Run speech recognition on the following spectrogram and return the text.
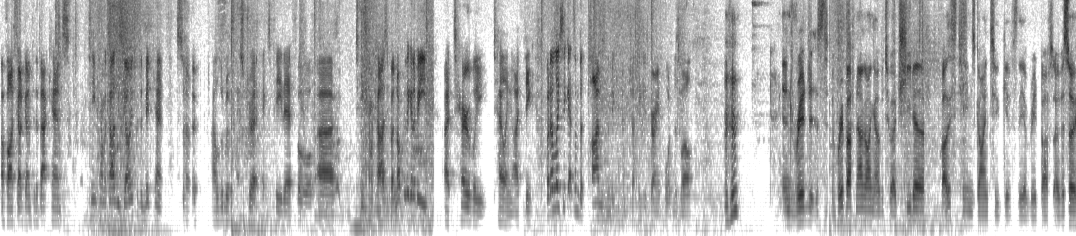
Avant Garde going for the back camps. Team Kamikaze going for the mid camp. So a little bit of extra XP there for uh, Team Kamikaze, but not really going to be uh, terribly telling, I think. But at least it gets them the times in the mid camp, which I think is very important as well. Mm-hmm. And red is buff now going over to Ochita. Both teams going to give their red buffs over. So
